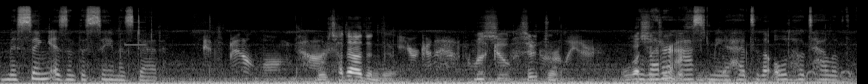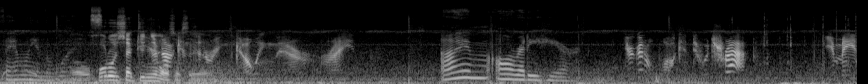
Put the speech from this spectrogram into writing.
Missing isn't the same as dead. It's been a long time. 뭘 찾아야 된대요 You're gonna have to let 미신, go sooner 실종. or later. 뭐가 The letter asked me to 실종됐습니까 head to the old hotel of the family in the 어, woods. 호로시아끼님 You're not 어서오세요 considering going there, right? I'm already here. You're gonna walk into a trap. You made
